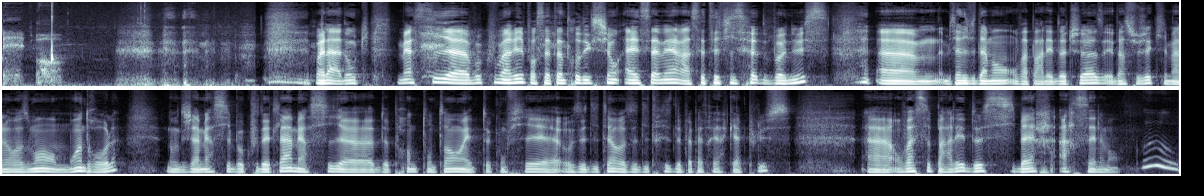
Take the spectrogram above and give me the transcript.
Et oh Voilà, donc merci euh, beaucoup Marie pour cette introduction ASMR à cet épisode bonus. Euh, bien évidemment, on va parler d'autre chose et d'un sujet qui est malheureusement moins drôle. Donc déjà, merci beaucoup d'être là. Merci euh, de prendre ton temps et de te confier aux auditeurs, aux auditrices de Papatriarcat Plus. on va se parler de cyberharcèlement. Ouh.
